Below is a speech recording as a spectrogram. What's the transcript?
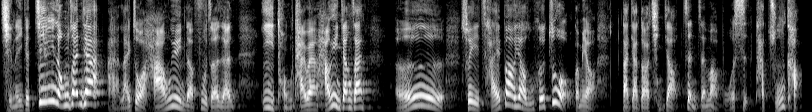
请了一个金融专家啊来做航运的负责人，一统台湾航运江山。呃，所以财报要如何做？看到没有？大家都要请教郑增茂博士，他主考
